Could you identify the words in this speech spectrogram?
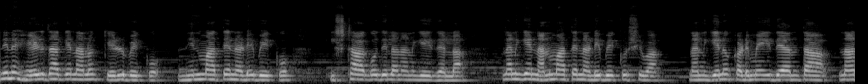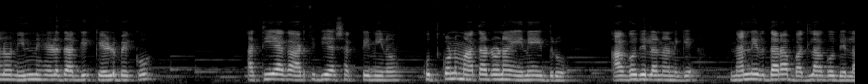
ನೀನು ಹೇಳಿದಾಗೆ ನಾನು ಕೇಳಬೇಕು. ನಿನ್ನ ಮಾತೇ ನಡಿಬೇಕು. ಇಷ್ಟ ಆಗೋದಿಲ್ಲ ನನಗೆ ಇದೆಲ್ಲ. ನನಗೆ ನನ್ನ ಮಾತೆ ನಡಿಬೇಕು ಶಿವ. ನನಗೇನೋ ಕಡಿಮೆ ಇದೆ ಅಂತ ನಾನು ನಿನ್ನ ಹೇಳಿದಾಗೆ ಕೇಳಬೇಕು. ಅತಿಯಾಗಿ ಆಡ್ತಿದೀಯ ಶಕ್ತಿ ನೀನು? ಕುತ್ಕೊಂಡು ಮಾತಾಡೋಣ ಏನೇ ಇದ್ರು. ಆಗೋದಿಲ್ಲ ನನಗೆ. ನನ್ನ ನಿರ್ಧಾರ ಬದಲಾಗೋದಿಲ್ಲ.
